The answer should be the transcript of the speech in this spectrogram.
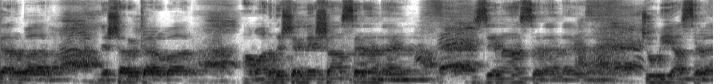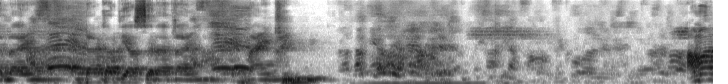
কারবার, নেশার কারবার, আমার দেশে নেশা আছে না নাই? জেনা আছে না নাই? চুরি আছে না নাই? ডাকাতি আছে না নাই? নাইটি আমার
